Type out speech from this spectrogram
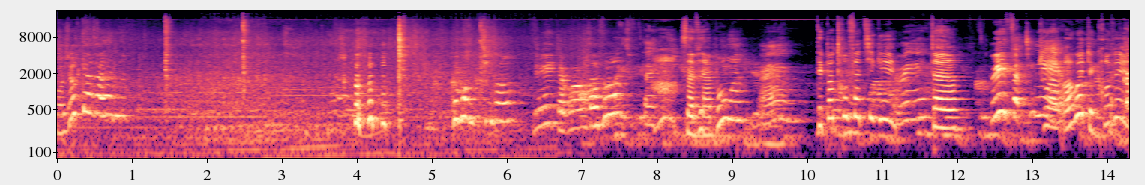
Bonjour Karen. Comment tu vas? Oui, ça va. Ça va? Ça vient bon, hein? T'es pas trop fatiguée? Oui, T'as- oui, fatiguée. toi- Ah ouais, t'es crevée. Quand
